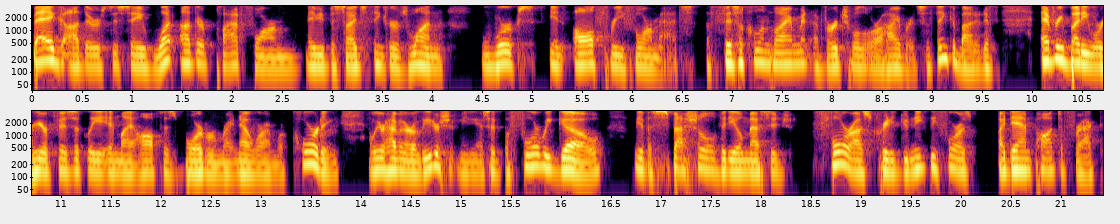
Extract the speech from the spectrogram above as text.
beg others to say what other platform, maybe besides Thinkers One, works in all three formats a physical environment, a virtual, or a hybrid. So think about it. If everybody were here physically in my office boardroom right now where I'm recording, and we were having our leadership meeting, I said, before we go, we have a special video message for us, created uniquely for us by Dan Pontefract.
